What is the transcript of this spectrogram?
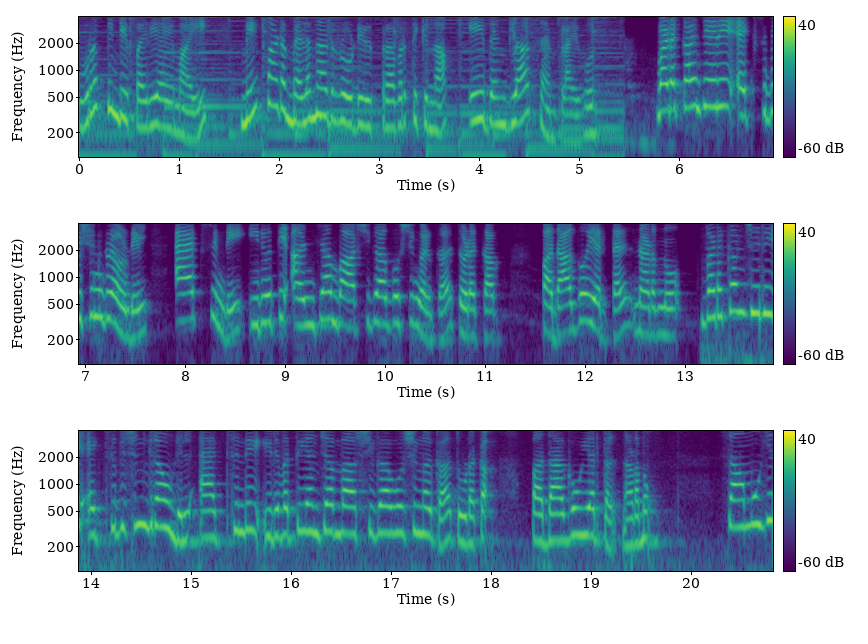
ഉറപ്പിന്റെ പര്യായമായി മേപ്പാടം മെളനാട് റോഡിൽ പ്രവർത്തിക്കുന്ന Ethan glass and plywoods Vadakkanchery exhibition ഗ്രൗണ്ടിൽ ആക്സിന്റെ ഇരുപത്തി അഞ്ചാം വാർഷികാഘോഷങ്ങൾക്ക് തുടക്കം. പതാക ഉയർത്തൽ നടന്നു. വടക്കാഞ്ചേരി എക്സിബിഷൻ ഗ്രൗണ്ടിൽ ആക്ട്സിന്റെ ഇരുപത്തിയഞ്ചാം വാർഷികാഘോഷങ്ങൾക്ക് തുടക്കം. പതാക ഉയർത്തൽ നടന്നു. സാമൂഹ്യ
